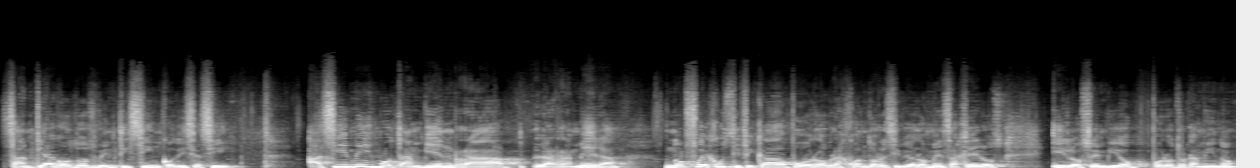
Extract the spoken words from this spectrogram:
Santiago 2.25. Dice así. Asimismo también Raab, la ramera, no fue justificada por obras cuando recibió a los mensajeros y los envió por otro camino.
